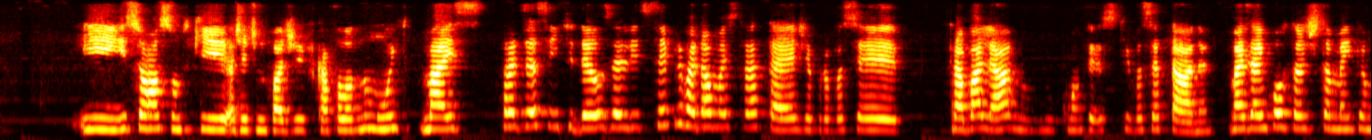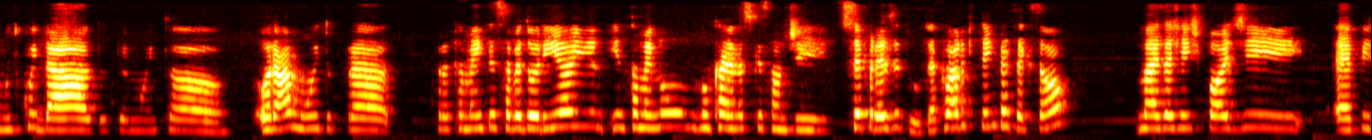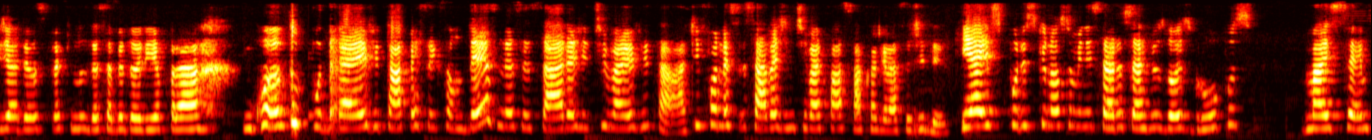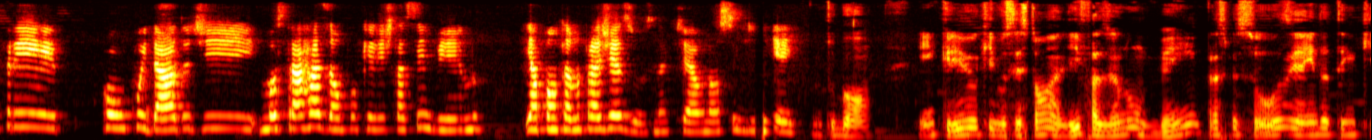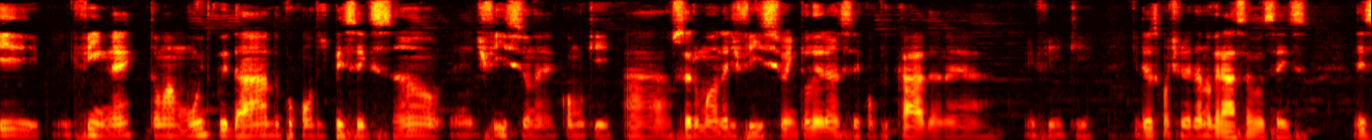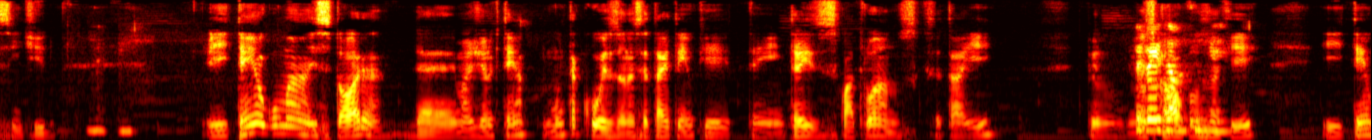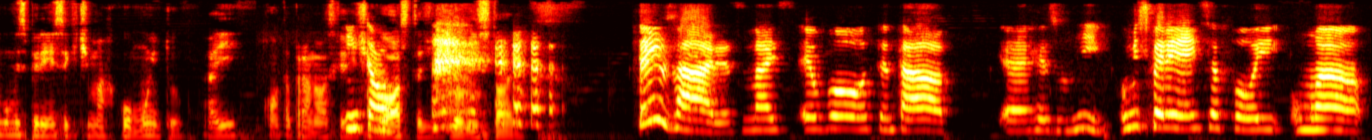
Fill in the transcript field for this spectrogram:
E isso é um assunto que a gente não pode ficar falando muito, mas para dizer assim que Deus ele sempre vai dar uma estratégia para você trabalhar no, no, contexto que você tá, né? Mas é importante também ter muito cuidado, ter muita orar muito para para também ter sabedoria e, e também não, não cair nessa questão de ser preso e tudo. É claro que tem perseguição, mas a gente pode é, pedir a Deus para que nos dê sabedoria para, enquanto puder evitar a perseguição desnecessária, a gente vai evitar. A que for necessário, a gente vai passar com a graça de Deus. E é isso, por isso que o nosso ministério serve os dois grupos, mas sempre com cuidado de mostrar a razão por que a gente está servindo e apontando para Jesus, né? Que é o nosso guia aí. Muito bom. É incrível que vocês estão ali fazendo um bem para as pessoas e ainda tem que, enfim, né, tomar muito cuidado por conta de perseguição. É difícil, né? Como que a, o ser humano é difícil, a intolerância é complicada, né? Enfim, que, que Deus continue dando graça a vocês. nesse sentido. Uhum. E tem alguma história, é, imagino que tenha muita coisa, né? Você tá aí tem o quê? Tem 3, 4 anos que você tá aí, pelos meus cálculos aqui. E tem alguma experiência que te marcou muito aí? Conta pra nós, que a gente então... gosta de ouvir história. tem várias, mas eu vou tentar é, resumir. Uma experiência foi uma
